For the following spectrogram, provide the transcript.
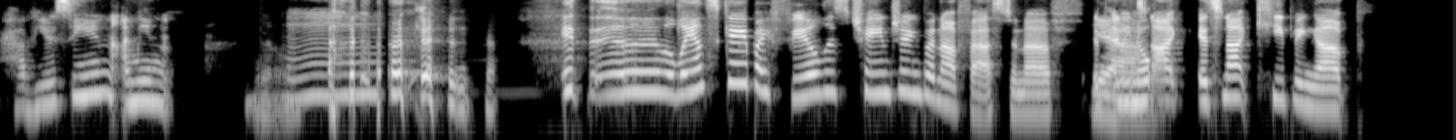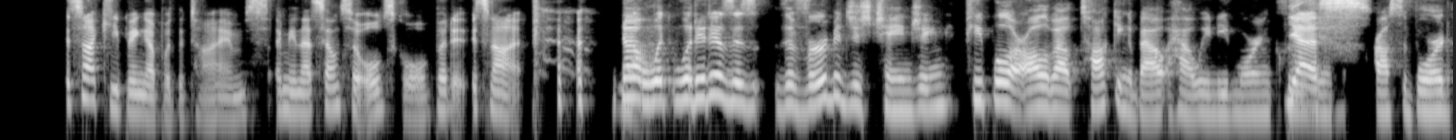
have you seen i mean no. Mm. It uh, the landscape I feel is changing, but not fast enough. Yeah. And it's not it's not keeping up. It's not keeping up with the times. I mean, that sounds so old school, but it, it's not. no, what what it is is the verbiage is changing. People are all about talking about how we need more inclusion yes. across the board,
